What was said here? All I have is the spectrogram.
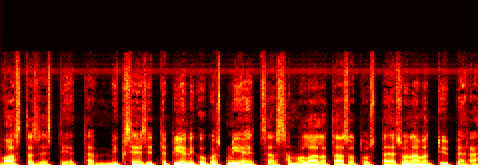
vastaisesti, että miksei sitten pienikokoiset miehet saa samalla lailla tasotusta ja se on aivan typerä.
